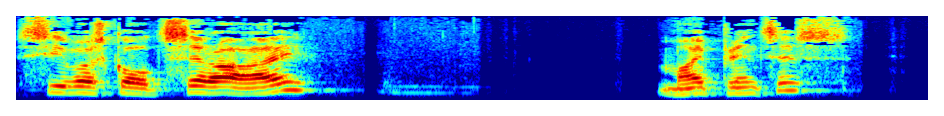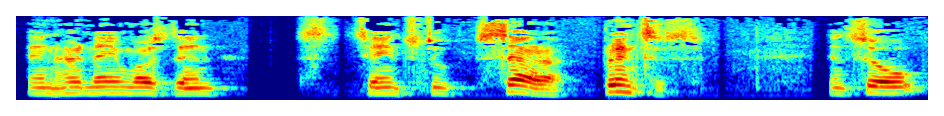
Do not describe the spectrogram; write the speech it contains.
She was called Sarai, my princess, and her name was then changed to Sarah, princess. And so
